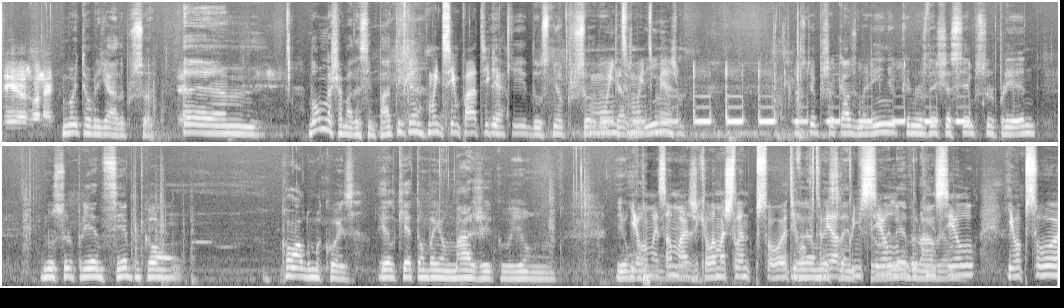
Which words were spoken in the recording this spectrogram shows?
Deus, boa noite. Muito obrigado, professor. Ahm, bom, uma chamada simpática Muito simpática. aqui do Sr. Professor Muito, Carlos muito Marinho, mesmo. Do Sr. Professor Carlos Marinho, que nos deixa sempre surpreende, nos surpreende sempre com, com alguma coisa. Ele que é também um mágico e um. E, um E ele não é só mágico, ele é uma excelente pessoa. Eu tive a é oportunidade de é conhecê-lo, de conhecê-lo e é uma pessoa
